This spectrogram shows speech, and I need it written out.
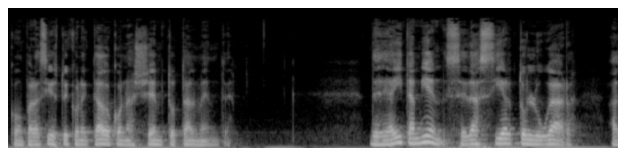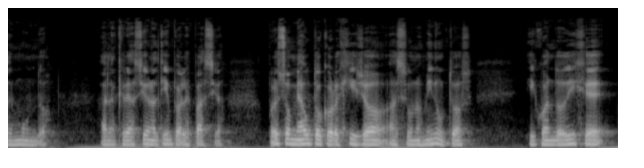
como para decir estoy conectado con Hashem totalmente. Desde ahí también se da cierto lugar al mundo a la creación, al tiempo y al espacio. Por eso me autocorregí yo hace unos minutos y cuando dije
